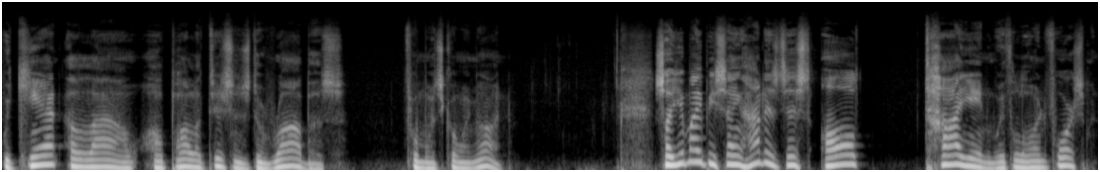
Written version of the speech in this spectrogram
We can't allow our politicians to rob us from what's going on. So you might be saying, how does this all tie in with law enforcement?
